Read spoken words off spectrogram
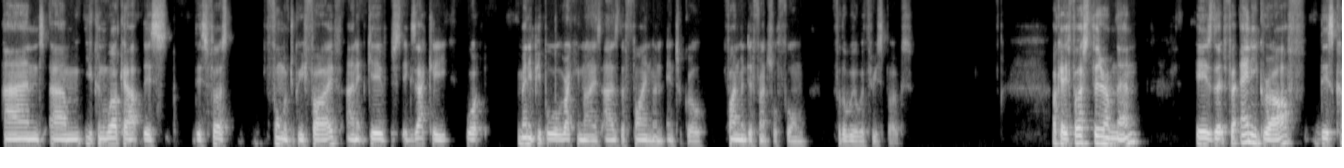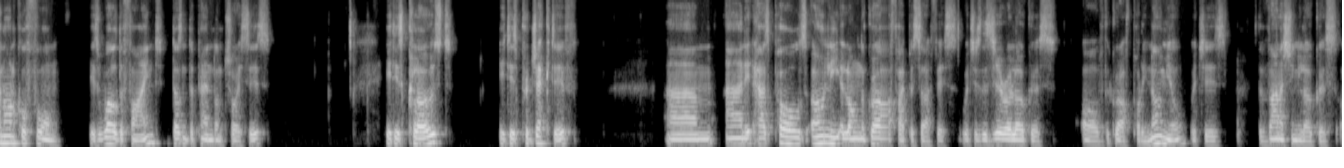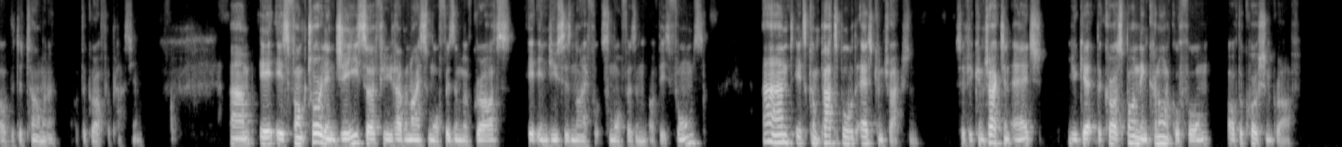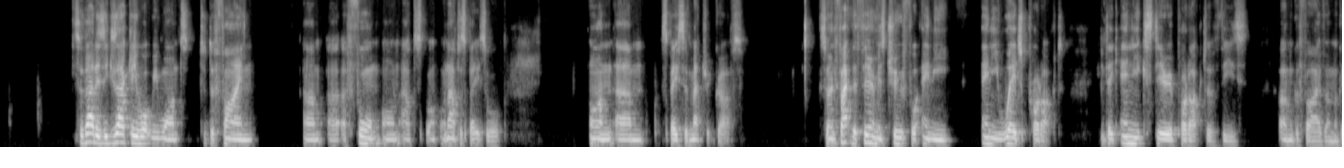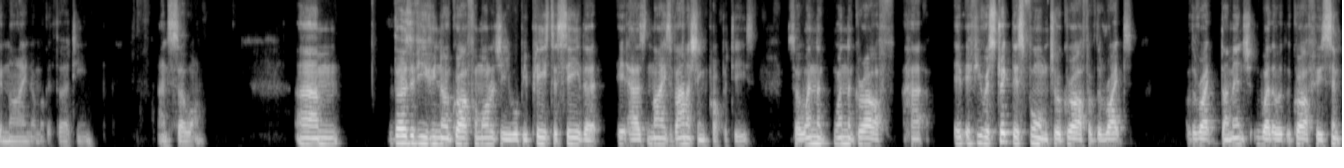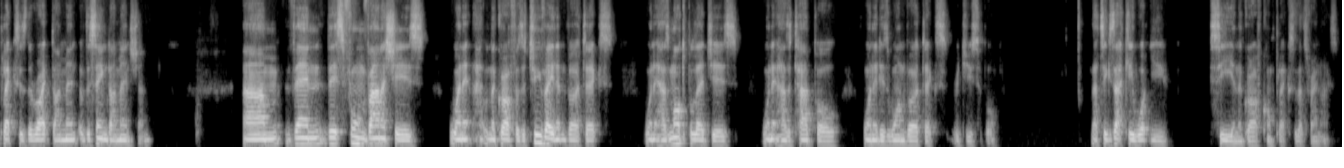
And um, you can work out this, this first form of degree five, and it gives exactly what many people will recognize as the Feynman integral, Feynman differential form for the wheel with three spokes. Okay, first theorem then is that for any graph, this canonical form is well defined, doesn't depend on choices. It is closed, it is projective, um, and it has poles only along the graph hypersurface, which is the zero locus of the graph polynomial, which is the vanishing locus of the determinant of the graph Laplacian. Um, it is functorial in G, so if you have an isomorphism of graphs, it induces an isomorphism of these forms. And it's compatible with edge contraction. So if you contract an edge, you get the corresponding canonical form of the quotient graph so that is exactly what we want to define um, a, a, form on outer, on outer space or on um, space of metric graphs. So in fact, the theorem is true for any, any wedge product. You can take any exterior product of these omega 5, omega 9, omega 13, and so on. Um, those of you who know graph homology will be pleased to see that it has nice vanishing properties. So when the, when the graph if you restrict this form to a graph of the right of the right dimension, whether the graph whose simplex is the right dimension of the same dimension, um, then this form vanishes when it when the graph has a two-valent vertex, when it has multiple edges, when it has a tadpole, when it is one vertex reducible. That's exactly what you see in the graph complex, so that's very nice.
